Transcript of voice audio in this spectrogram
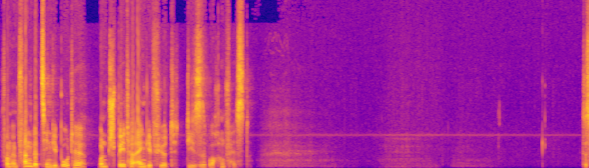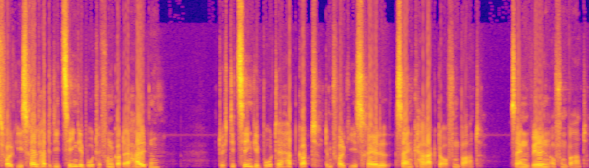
Vom Empfang der zehn Gebote und später eingeführt dieses Wochenfest. Das Volk Israel hatte die zehn Gebote von Gott erhalten. Durch die zehn Gebote hat Gott dem Volk Israel seinen Charakter offenbart, seinen Willen offenbart.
